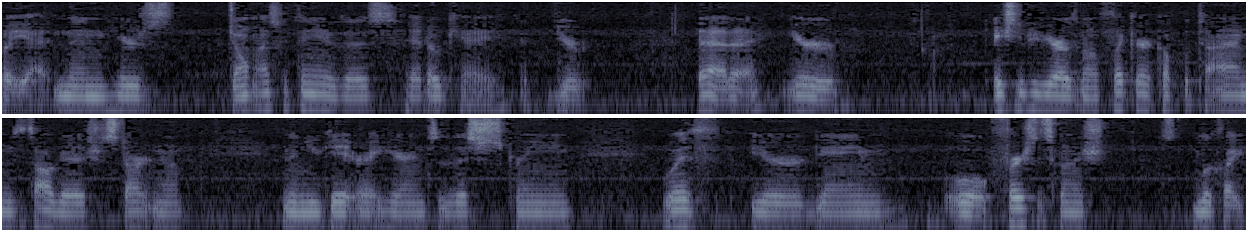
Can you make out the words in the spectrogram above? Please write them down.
But yeah, and then here's, don't mess with any of this, hit OK. Your, yeah, your PVR is going to flicker a couple times. It's all good. It's just starting up. And then you get right here into this screen with your game. Well, first it's going to look like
